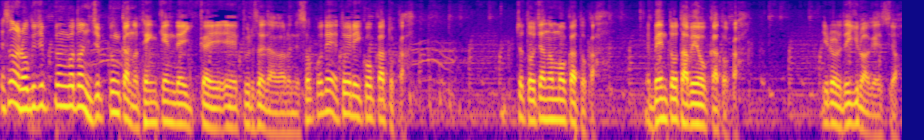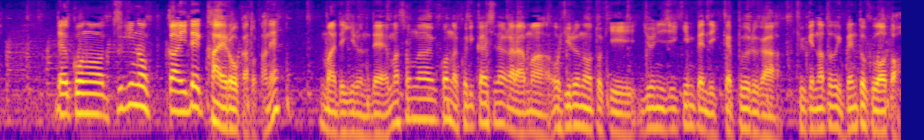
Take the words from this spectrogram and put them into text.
でその60分ごとに10分間の点検で1回、えープールサイド上がるんでそこでトイレ行こうかとかちょっとお茶飲もうかとか弁当食べようかとかいろいろできるわけですよ。でこの次の回で帰ろうかとかねまあできるんでまあそんなこんな繰り返しながらまあお昼の時12時近辺で1回プールが休憩になった時弁当食おうと。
